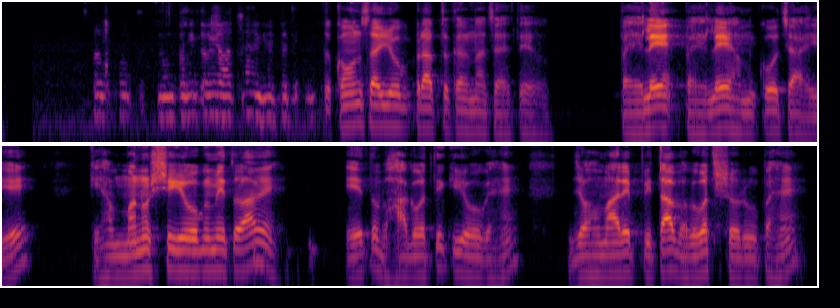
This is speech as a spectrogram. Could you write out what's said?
तो कभी कभी आता है तो कौन सा योग प्राप्त करना चाहते हो? पहले पहले हमको चाहिए कि हम मनुष्य योग में तो आवे। ये तो भागवतिक योग हैं, जो हमारे पिता भगवत स्वरूप हैं।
